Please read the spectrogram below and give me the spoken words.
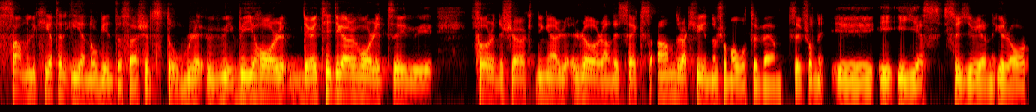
sannolikheten är nog inte särskilt stor. Vi, vi har, det har tidigare varit eh, förundersökningar rörande sex andra kvinnor som har återvänt från eh, IS, Syrien, Irak.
